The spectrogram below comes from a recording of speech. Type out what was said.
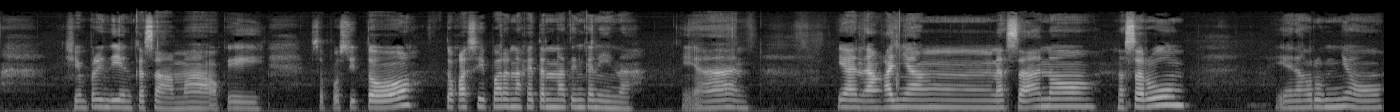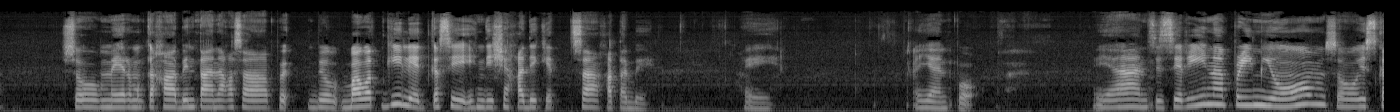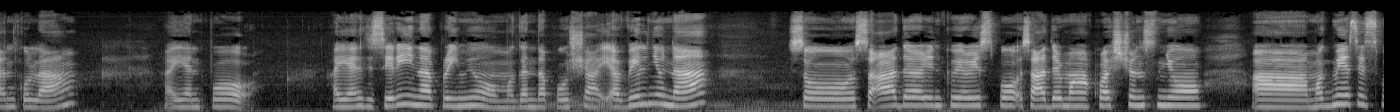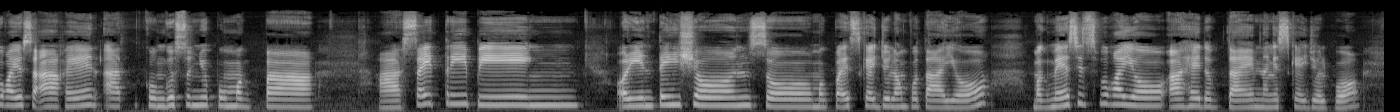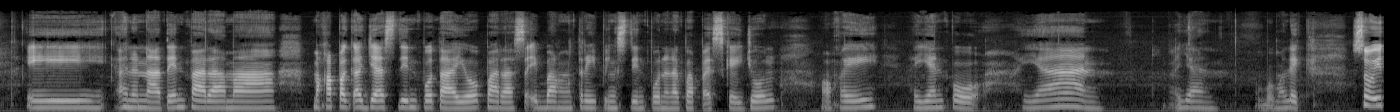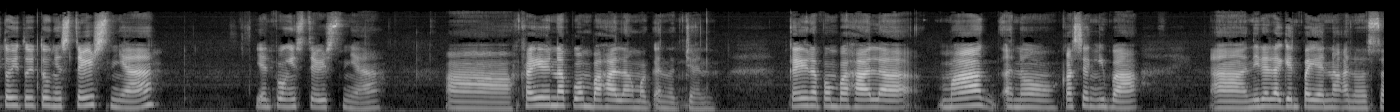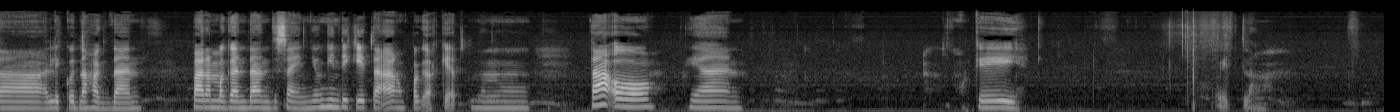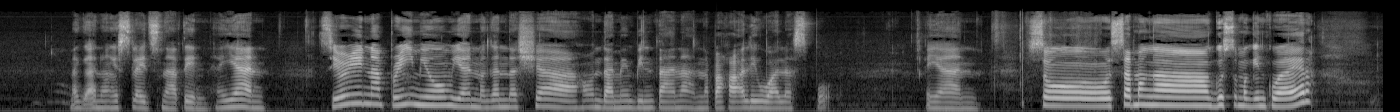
Syempre, hindi yan kasama. Okay. Suppose ito, ito kasi para nakita na natin kanina. Yan. Yan ang kanyang nasa ano, nasa room. Yan ang room nyo. So, mayroong magkakabintana ka sa bawat gilid kasi hindi siya kadikit sa katabi. Okay. Ayan po. Ayan, si Serena Premium. So, scan ko lang. Ayan po. Ayan, si Serena Premium. Maganda po siya. I-avail nyo na. So, sa other inquiries po, sa other mga questions nyo, uh, mag-message po kayo sa akin. At kung gusto nyo po magpa uh, site tripping, orientation, so magpa-schedule lang po tayo. Mag-message po kayo ahead of time ng schedule po eh, ano natin, para ma, makapag-adjust din po tayo para sa ibang trippings din po na nagpapa-schedule. Okay? Ayan po. Ayan. Ayan. Bumalik. So, ito, ito, itong stairs niya. Yan po ang stairs niya. Uh, kayo na po ang bahalang mag-ano dyan. Kayo na po ang bahala mag, ano, kasi ang iba, uh, nilalagyan pa yan ng ano sa likod ng hagdan para maganda ang design. Yung hindi kita ang pag-akyat ng tao. Yan. Okay. Wait lang. Nag-ano ang slides natin. Ayan. Serena Premium. Yan, maganda siya. Oh, ang daming bintana. Napakaaliwalas po. Ayan. So, sa mga gusto mag-inquire,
